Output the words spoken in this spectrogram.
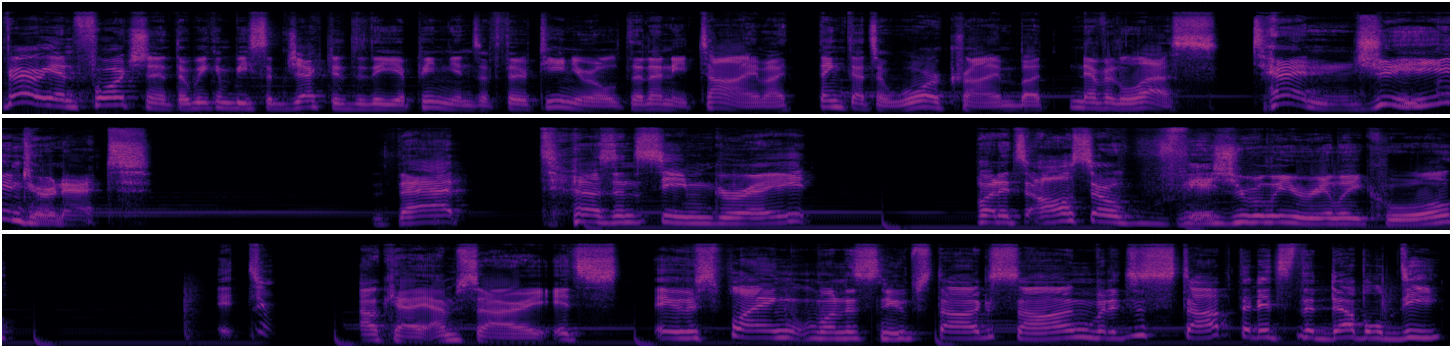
very unfortunate that we can be subjected to the opinions of 13 year olds at any time. I think that's a war crime, but nevertheless. 10G Internet! That doesn't seem great, but it's also visually really cool. It, Okay, I'm sorry. It's it was playing one of Snoop Dogg's song, but it just stopped and it's the double D.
